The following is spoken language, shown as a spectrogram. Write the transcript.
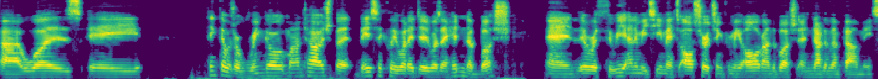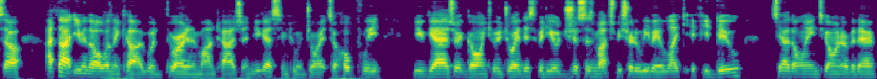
uh, was a, I think that was a Ringo montage, but basically what I did was I hid in a bush and there were three enemy teammates all searching for me all around the bush, and none of them found me. So I thought even though it wasn't a kill, I would throw it in a montage, and you guys seem to enjoy it. So hopefully you guys are going to enjoy this video just as much. Be sure to leave a like if you do. See how the lane's going over there.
